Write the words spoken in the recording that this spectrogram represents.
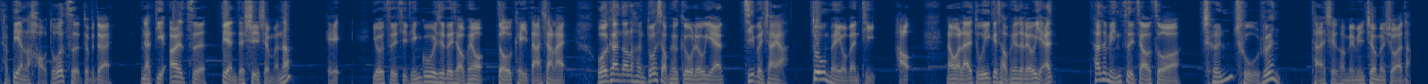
她变了好多次，对不对？那第二次变的是什么呢？嘿，有仔细听故事的小朋友都可以答上来。我看到了很多小朋友给我留言，基本上呀都没有问题。好，那我来读一个小朋友的留言，他的名字叫做陈楚润，他是和明明这么说的。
